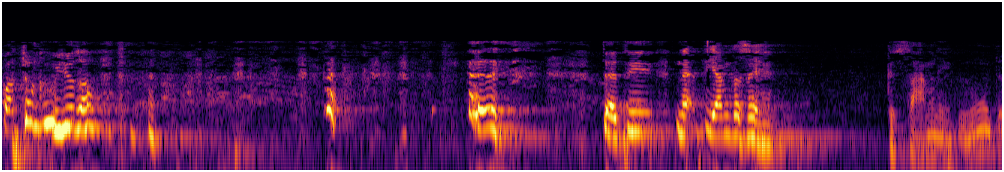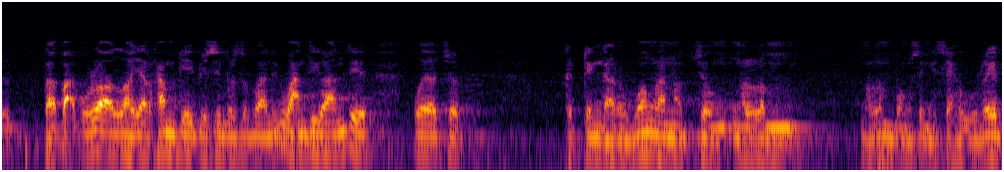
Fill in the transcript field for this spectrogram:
Kok guyu to? Jadi nek tiang tesih gesang niku bapak kula Allah yarham Kiai Bisi Mustofa niku wanti-wanti kowe aja gedeng karo wong lan aja ngelem ngelem wong sing isih urip.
